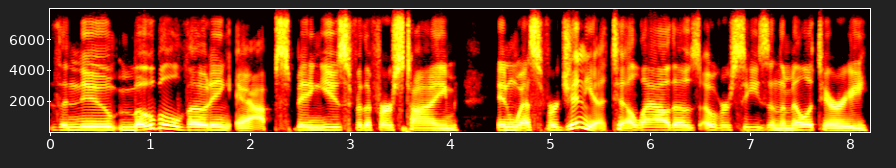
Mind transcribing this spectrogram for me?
the new mobile voting apps being used for the first time in West Virginia to allow those overseas in the military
